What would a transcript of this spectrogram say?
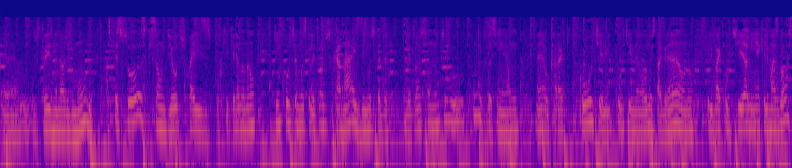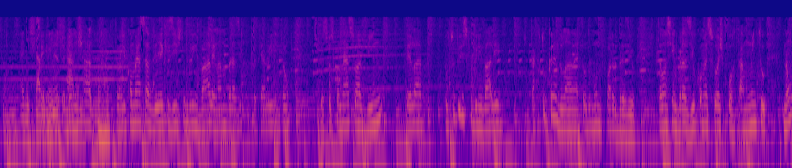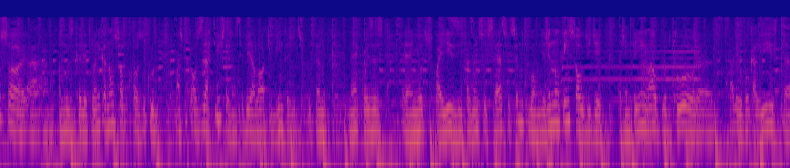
é, os três melhores do mundo, as pessoas que são de outros países, porque querendo ou não, quem curte a música eletrônica, os canais de músicas eletrônicas são muito únicos, assim, é um, né, o cara que curte, ele curte né, ou no Instagram, ou no, ele vai curtir a linha que ele mais gosta. Né? É nichado, bem nichado. É bem nichado. Né? Então ele começa a ver que existe um Green Valley lá no Brasil, porque eu quero ir. Então as pessoas começam a vir pela, por tudo isso que o Green Valley tá cutucando lá, né? Todo mundo fora do Brasil. Então, assim, o Brasil começou a exportar muito, não só a, a música eletrônica, não só por causa do clube, mas por causa dos artistas, né? Você vê a Loki, Vintage disputando, né? Coisas é, em outros países e fazendo sucesso, isso é muito bom. E a gente não tem só o DJ, a gente tem lá o produtor, sabe, o vocalista,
